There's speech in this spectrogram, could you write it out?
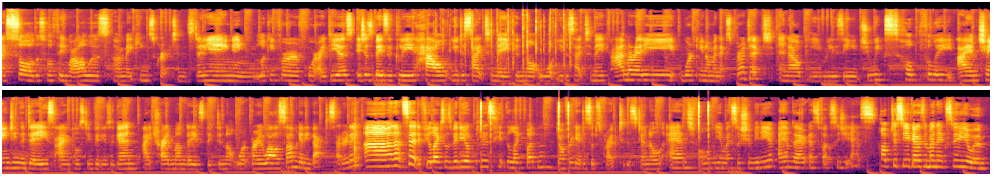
I saw this whole thing while I was uh, making script and studying and looking for, for ideas, it's just basically how you decide to make and not what you decide to make. I'm already working on my next project and I'll be releasing in two weeks, hopefully. I am changing the days I am posting videos again. I tried Mondays, they did not work very well, so I'm getting back to Saturday. And that's it. If you liked this video, please hit the like button. Don't forget to subscribe to this channel and follow me on my social media. I am there as FoxxieGS. Hope to see you guys in my next video and!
